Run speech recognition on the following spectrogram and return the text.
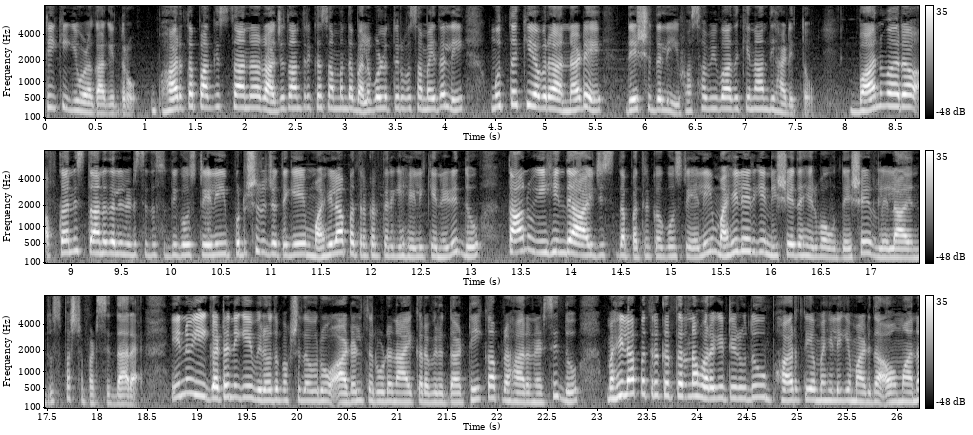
ಟೀಕೆಗೆ ಒಳಗಾಗಿದ್ದರು. ಭಾರತ ಪಾಕಿಸ್ತಾನ ರಾಜತಾಂತ್ರಿಕ ಸಂಬಂಧ ಬಲಗೊಳ್ಳುತ್ತಿರುವ ಸಮಯದಲ್ಲಿ ಮುತ್ತಕಿ ಅವರ ನಡೆ ದೇಶದಲ್ಲಿ ಹೊಸ ವಿವಾದಕ್ಕೆ ನಾಂದಿ ಹಾಡಿತ್ತು. ಭಾನುವಾರ ಅಫ್ಘಾನಿಸ್ತಾನದಲ್ಲಿ ನಡೆಸಿದ ಸುದ್ದಿಗೋಷ್ಠಿಯಲ್ಲಿ ಪುರುಷರ ಜೊತೆಗೆ ಮಹಿಳಾ ಪತ್ರಕರ್ತರಿಗೆ ಹೇಳಿಕೆ ನೀಡಿದ್ದು, ತಾನು ಈ ಹಿಂದೆ ಆಯೋಜಿಸಿದ್ದ ಪತ್ರಿಕಾಗೋಷ್ಠಿಯಲ್ಲಿ ಮಹಿಳೆಯರಿಗೆ ನಿಷೇಧ ಹೇರುವ ಉದ್ದೇಶ ಇರಲಿಲ್ಲ ಎಂದು ಸ್ಪಷ್ಟಪಡಿಸಿದ್ದಾರೆ. ಇನ್ನು ಈ ಘಟನೆಗೆ ವಿರೋಧ ಪಕ್ಷದವರು ಆಡಳಿತಾರೂಢ ನಾಯಕರ ವಿರುದ್ಧ ಟೀಕಾ ಪ್ರಹಾರ ನಡೆಸಿದ್ದು, ಮಹಿಳಾ ಪತ್ರಕರ್ತರನ್ನ ಹೊರಗಿಟ್ಟಿರುವುದು ಭಾರತೀಯ ಮಹಿಳೆಗೆ ಮಾಡಿದ ಅವಮಾನ.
